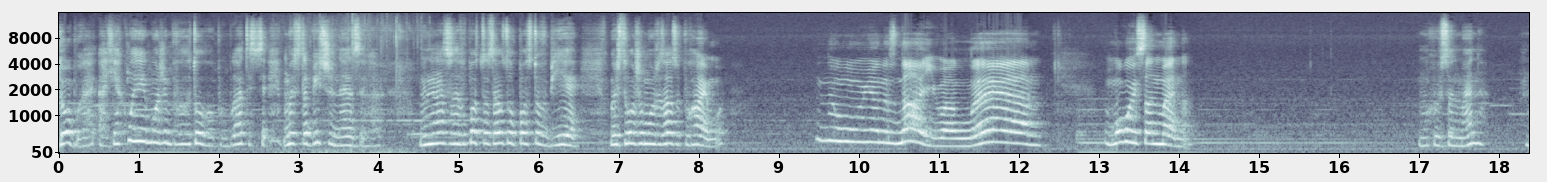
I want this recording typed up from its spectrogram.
Добре, а як ми можемо до того пробратися? Ми слабіше Незера. Він нас просто зразу просто вб'є. Ми ж може зразу пограємо. Ну, я не знаю, але. Мовою Санмена. Мовою Санмена? Хм.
